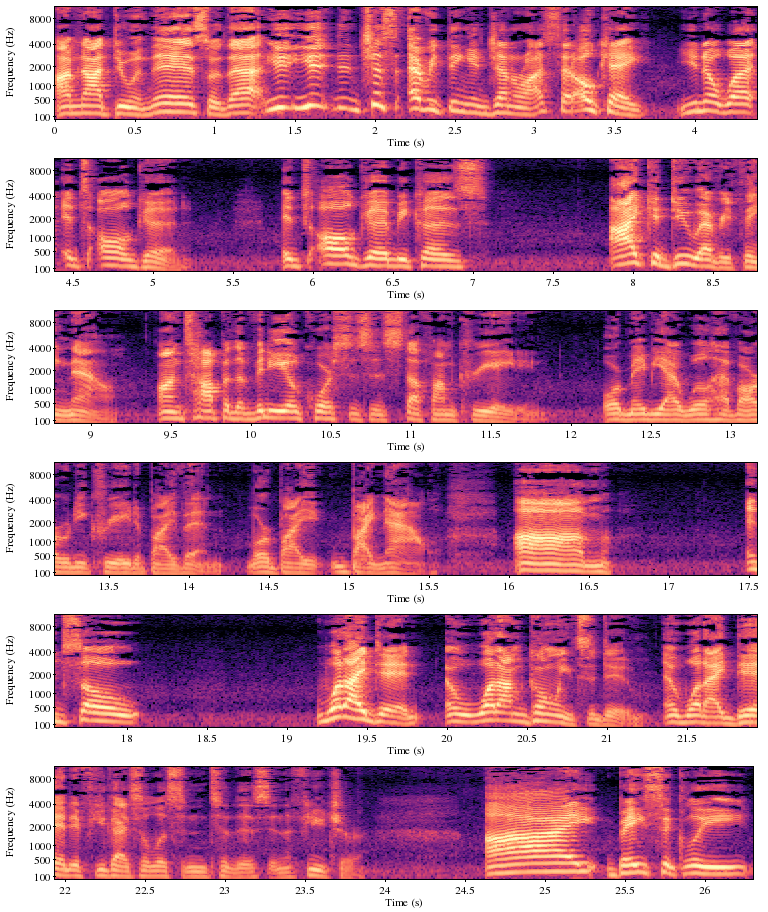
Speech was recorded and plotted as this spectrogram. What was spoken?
I'm not doing this or that. You, you, just everything in general. I said, okay, you know what? It's all good. It's all good because I could do everything now on top of the video courses and stuff I'm creating. Or maybe I will have already created by then or by by now. Um, and so what I did and what I'm going to do and what I did if you guys are listening to this in the future, I basically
